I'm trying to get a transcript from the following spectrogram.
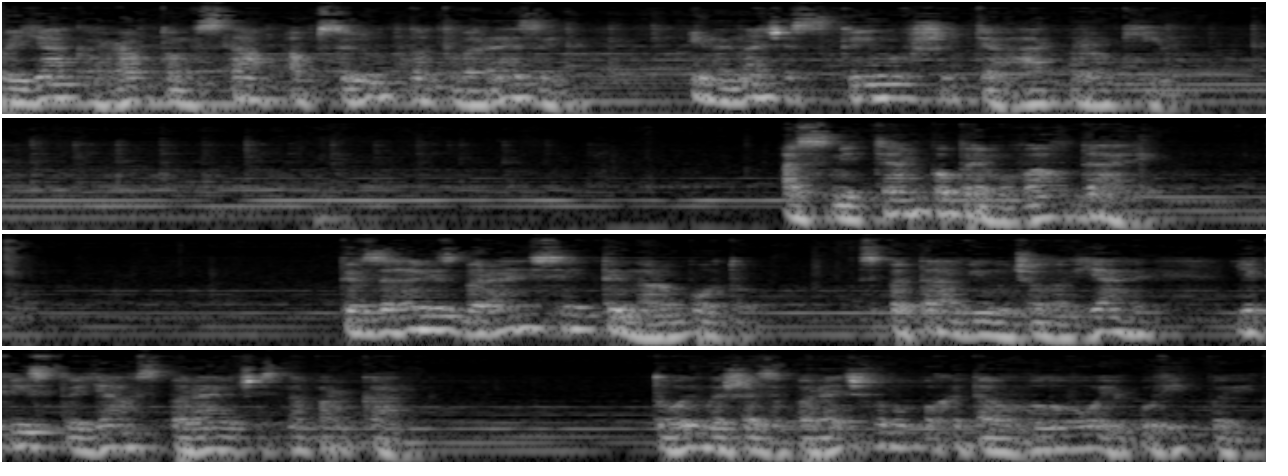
Пияк раптом встав абсолютно тверезий і неначе скинувши тягар років. А сміттяр попрямував далі. Ти взагалі збираєшся йти на роботу? спитав він у чолов'яги, який стояв, спираючись на паркан. Той лише заперечливо похитав головою у відповідь.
